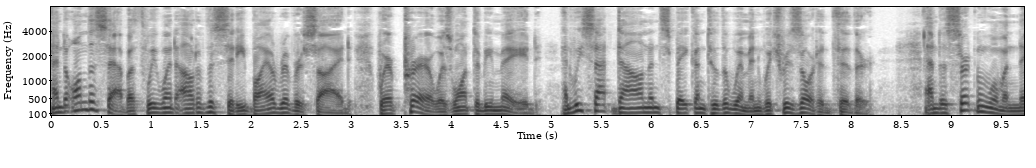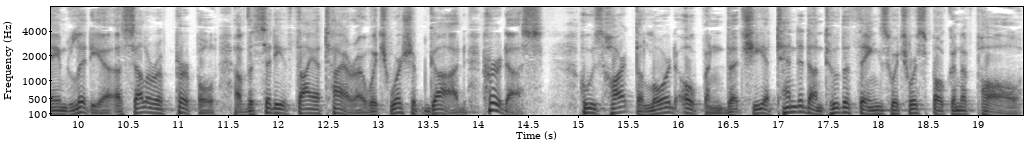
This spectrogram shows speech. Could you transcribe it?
And on the Sabbath we went out of the city by a riverside, where prayer was wont to be made. And we sat down and spake unto the women which resorted thither. And a certain woman named Lydia, a seller of purple, of the city of Thyatira, which worshipped God, heard us, whose heart the Lord opened, that she attended unto the things which were spoken of Paul.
